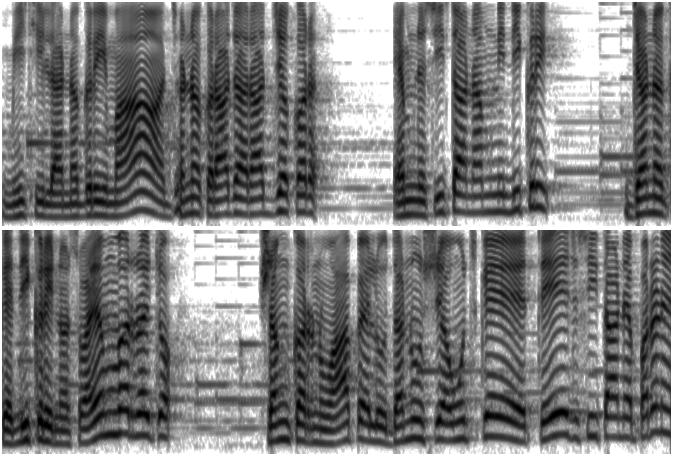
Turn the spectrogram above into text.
મિથિલા નગરીમાં જનક રાજા રાજ્ય કરે. એમને સીતા નામની દીકરી, જનકે દીકરીનો સ્વયંવર રચ્યો. શંકરનું આપેલું ધનુષ્ય ઊંચકે તે જ સીતાને પરણે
